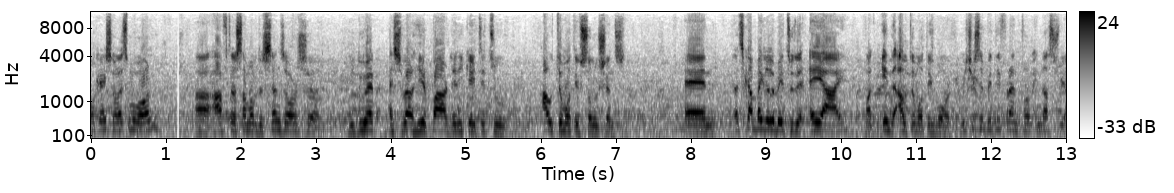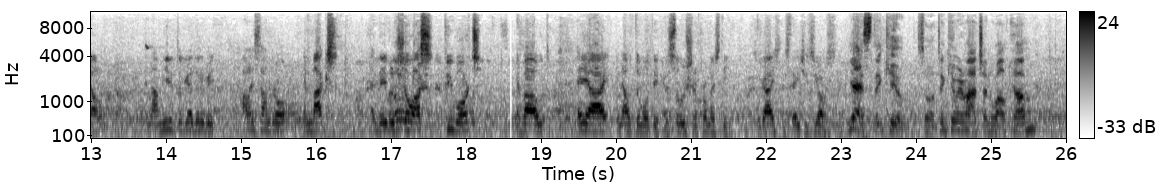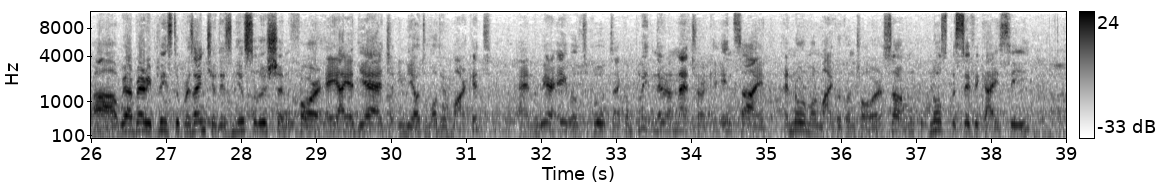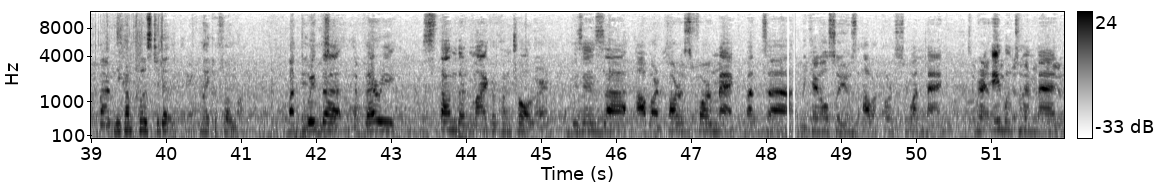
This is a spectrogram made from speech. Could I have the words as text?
Okay, so let's move on. Uh, after some of the sensors, uh, we do have as well here part dedicated to automotive solutions. And let's come back a little bit to the AI, but in the automotive world, which is a bit different from industrial. And I'm here together with Alessandro and Max, and they will show us a few words about AI in automotive, the solution from ST. So guys, the stage is yours. Yes, thank you. So thank you very much and welcome. Uh, we are very pleased to present you this new solution for AI at the edge in the automotive market. And we are able to put a complete neural network inside a normal microcontroller, so no specific IC, But you come close to the microphone? but with a, a very standard microcontroller. This is uh, our Chorus 4 Mag, but uh, we can also use our Chorus 1 Mag. We're able to embed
